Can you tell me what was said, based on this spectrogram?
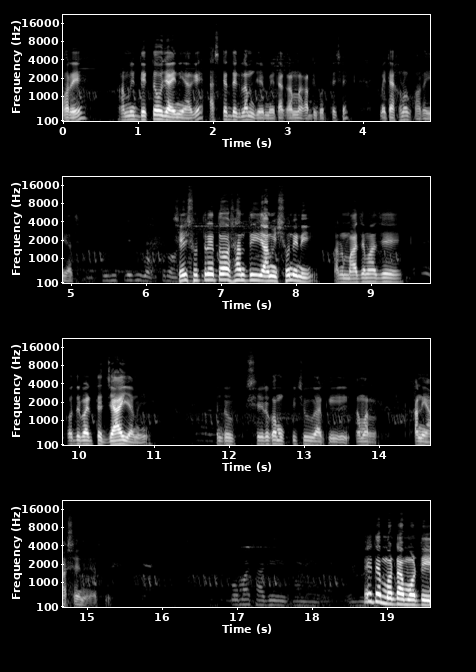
ঘরে আমি দেখতেও যাইনি আগে আজকে দেখলাম যে মেয়েটা কান্নাকাটি করতেছে মেয়েটা এখনও ঘরেই আছে। সেই সূত্রে তো শান্তি আমি শুনিনি কারণ মাঝে মাঝে ওদের বাড়িতে যাই আমি কিন্তু সেরকম কিছু আর কি আমার কানে আসেনি আর ক। মাস আগে মানে এইটা মোটামুটি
